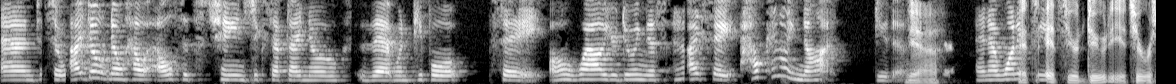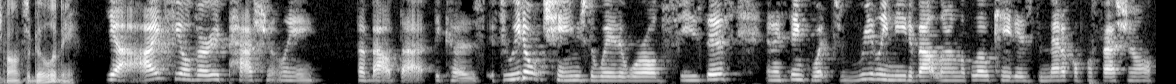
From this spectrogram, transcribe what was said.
And so I don't know how else it's changed, except I know that when people say, Oh, wow, you're doing this. And I say, How can I not do this? Yeah. And I want it it's, be- it's your duty. It's your responsibility. Yeah. I feel very passionately about that because if we don't change the way the world sees this, and I think what's really neat about Learn Look Locate is the medical professional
